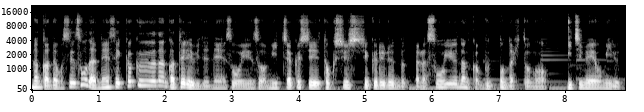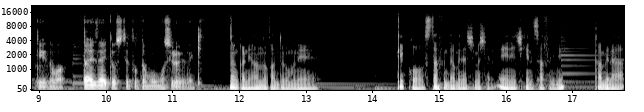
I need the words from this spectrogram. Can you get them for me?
なんかでもせそうだよね。せっかくなんかテレビでね、そういうそう密着して特集してくれるんだったら、そういうなんかぶっ飛んだ人の一面を見るっていうのは題材としてとても面白いよね。きっなんかね、庵野監督もね、結構スタッフにダメ出ししましたよ。NHK のスタッフにね。カメラ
